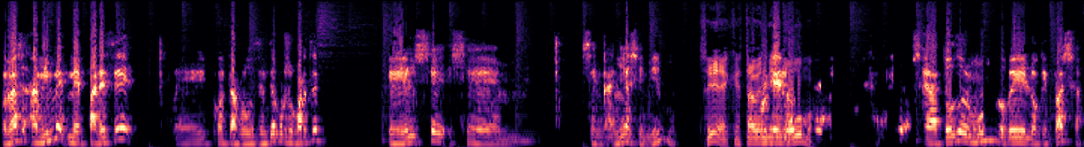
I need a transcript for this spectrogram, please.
Además, a mí me, me parece eh, contraproducente por su parte que él se, se, se engañe a sí mismo. Sí, es que está vendiendo humo. O sea, todo el mundo ve lo que pasa.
